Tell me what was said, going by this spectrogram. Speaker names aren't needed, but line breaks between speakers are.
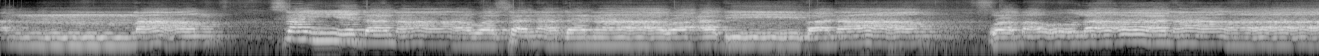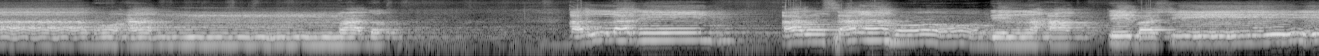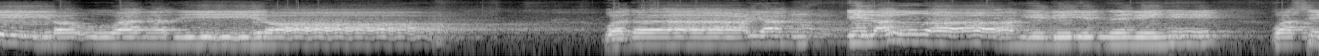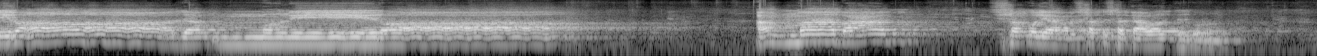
النام سيدنا وسندنا وحبيبنا ومولانا محمد الذي أرسله بالحق بشيرا ونذيرا وداعيا إلى الله بإذنه وسراجا منيرا আম্মা বাদ সকলে আমার সাথে সাথে আওয়াজ দিয়ে করুন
